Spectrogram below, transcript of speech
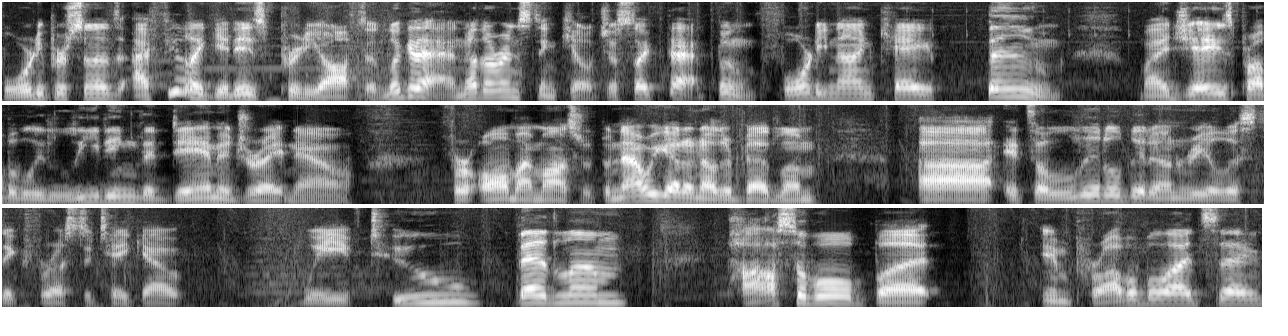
40% of the I feel like it is pretty often. Look at that. Another instant kill, just like that. Boom. 49k. Boom. My J is probably leading the damage right now for all my monsters. But now we got another Bedlam. Uh, it's a little bit unrealistic for us to take out Wave 2 Bedlam. Possible, but improbable, I'd say.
